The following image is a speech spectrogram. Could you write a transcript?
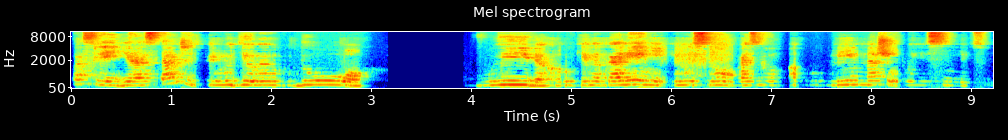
Последний раз также теперь мы делаем вдох, выдох, руки на колени, и мы снова возьмем, округлим нашу поясницу.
